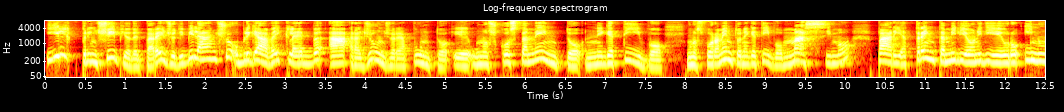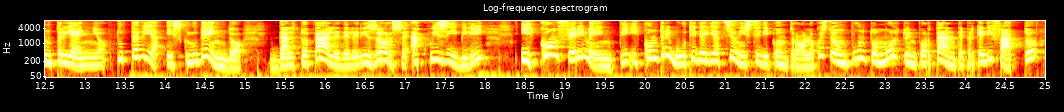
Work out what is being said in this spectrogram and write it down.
Il principio del pareggio di bilancio obbligava i club a raggiungere appunto eh, uno scostamento negativo, uno sforamento negativo massimo pari a 30 milioni di euro in un triennio, tuttavia escludendo dal totale delle risorse acquisibili i conferimenti, i contributi degli azionisti di controllo. Questo è un punto molto importante perché di fatto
